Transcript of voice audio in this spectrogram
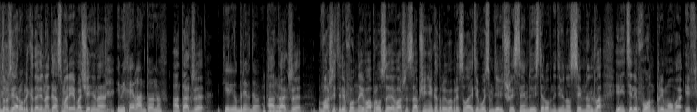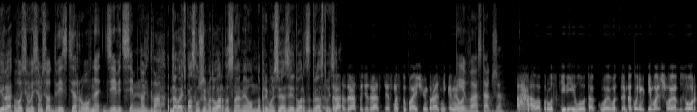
Друзья, рубрика «Дави на газ», Мария Баченина, И Михаил Антонов, а также, Кирилл Бревдо. а я. также ваши телефонные вопросы, ваши сообщения, которые вы присылаете 8967 200 ровно 9702 и телефон прямого эфира 8 800 200 ровно 9702. Давайте послушаем Эдуарда с нами, он на прямой связи. Эдуард, здравствуйте. Здра- здравствуйте, здравствуйте, с наступающими праздниками. И вас. вас также. А, а вопрос Кириллу такой. Вот какой-нибудь небольшой обзор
